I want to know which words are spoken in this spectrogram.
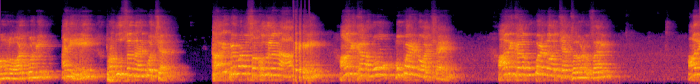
మమ్మల్ని వాడుకోండి అని ప్రభు సంఘానికి వచ్చారు. కానీ పిమ్మల సహోదరులైన ఆమె ఆది కాలము ముప్పై రెండో అధ్యాయం. ఆది కాలం ముప్పై రెండో అధ్యాయం చదవండి ఒకసారి. ఆది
